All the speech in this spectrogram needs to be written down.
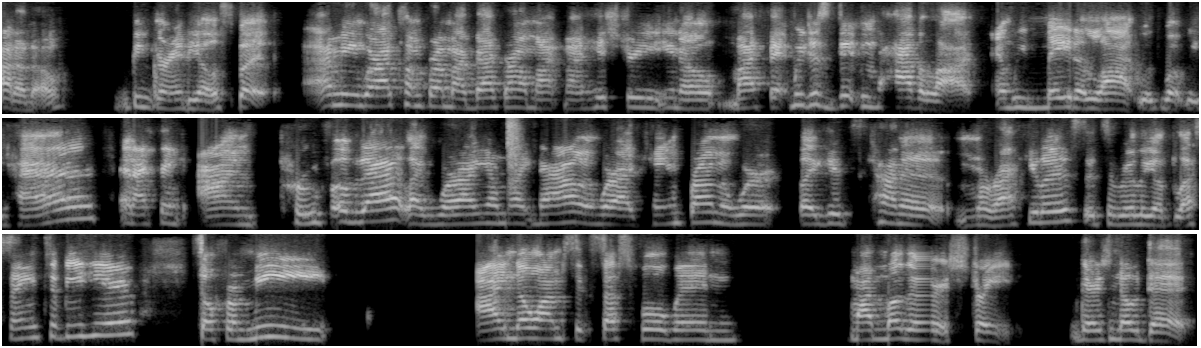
I don't know, be grandiose, but I mean, where I come from, my background, my my history, you know, my we just didn't have a lot, and we made a lot with what we had. And I think I'm proof of that, like where I am right now and where I came from, and where like it's kind of miraculous. It's a really a blessing to be here. So for me, I know I'm successful when my mother is straight. There's no debt.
